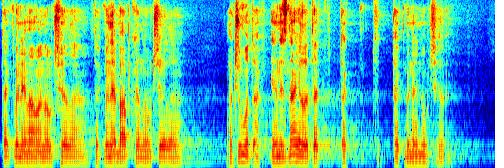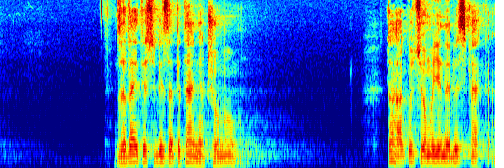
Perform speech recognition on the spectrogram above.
так мене мама навчила, так мене бабка навчила. А чому так? Я не знаю, але так, так, так мене навчили. Задайте собі запитання, чому? Так, у цьому є небезпека.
